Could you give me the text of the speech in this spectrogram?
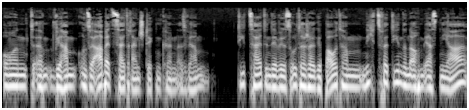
Und ähm, wir haben unsere Arbeitszeit reinstecken können. Also wir haben die Zeit, in der wir das Ultraschall gebaut haben, nichts verdient und auch im ersten Jahr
